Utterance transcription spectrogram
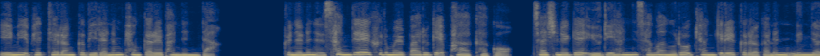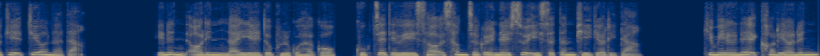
이미 베테랑급이라는 평가를 받는다. 그녀는 상대의 흐름을 빠르게 파악하고 자신에게 유리한 상황으로 경기를 끌어가는 능력이 뛰어나다. 이는 어린 나이에도 불구하고 국제대회에서 성적을 낼 수 있었던 비결이다. 김혜은의 커리어는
